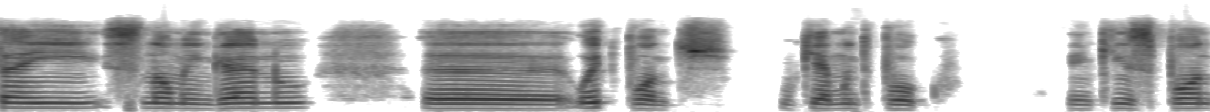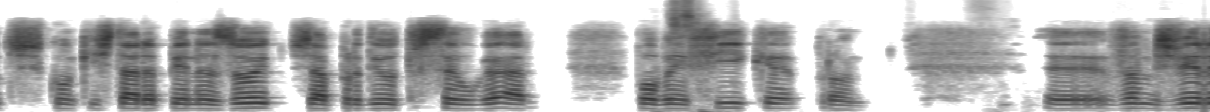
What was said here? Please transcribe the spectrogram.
tem, se não me engano, uh, 8 pontos, o que é muito pouco. Em 15 pontos, conquistar apenas 8, já perdeu o terceiro lugar para o Benfica, pronto. Uh, vamos ver,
